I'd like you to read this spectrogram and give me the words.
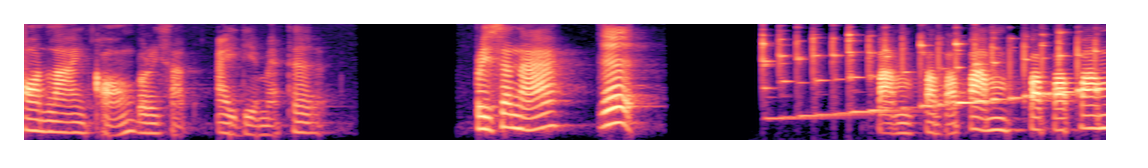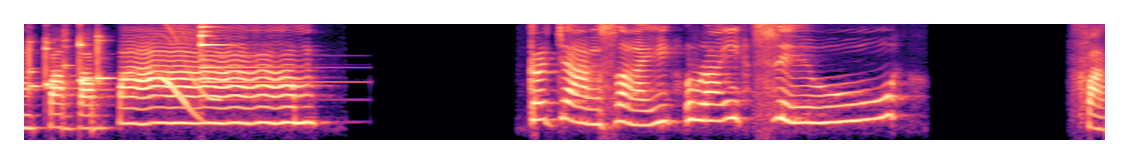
ออนไลน์ของบริษัท Idea Matter ปริศนา มปัมปัมปัมปัมปัมปัมปัมปัมกระจ่างใสไร้สิว ฟัง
